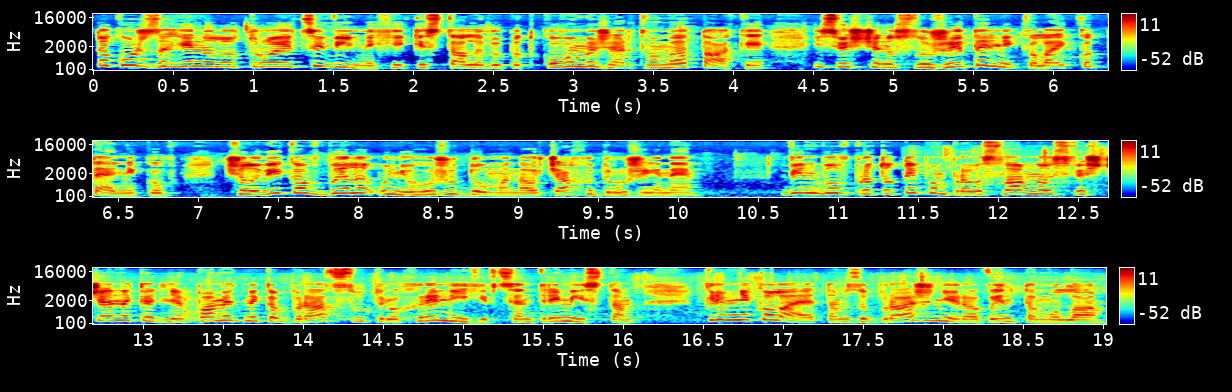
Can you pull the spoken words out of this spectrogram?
Також загинуло троє цивільних, які стали випадковими жертвами атаки. І священнослужитель Ніколай Котельніков. Чоловіка вбили у нього ж удома на очах у дружини. Він був прототипом православного священика для пам'ятника братству трьох релігій в центрі міста. Крім Ніколая, там зображені равин та мула.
